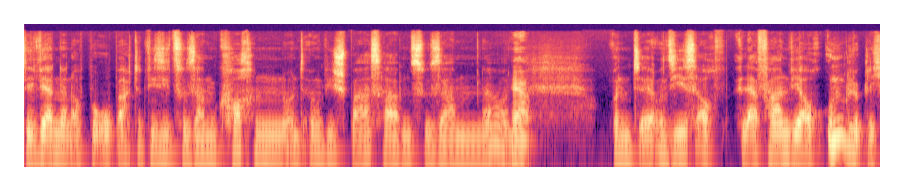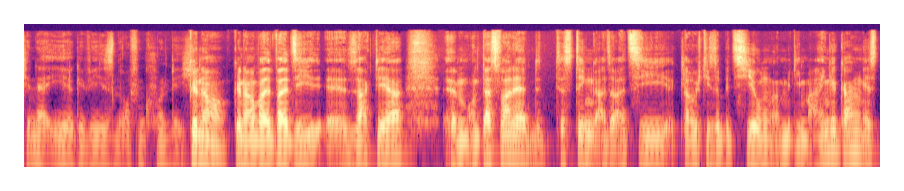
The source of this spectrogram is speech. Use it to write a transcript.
die werden dann auch beobachtet, wie sie zusammen kochen und irgendwie Spaß haben zusammen. Ne? Und, ja. Und, äh, und sie ist auch, erfahren wir, auch unglücklich in der Ehe gewesen, offenkundig. Genau, genau, weil, weil sie äh, sagte ja, ähm, und das war der, das Ding, also als sie, glaube ich, diese Beziehung mit ihm eingegangen ist,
